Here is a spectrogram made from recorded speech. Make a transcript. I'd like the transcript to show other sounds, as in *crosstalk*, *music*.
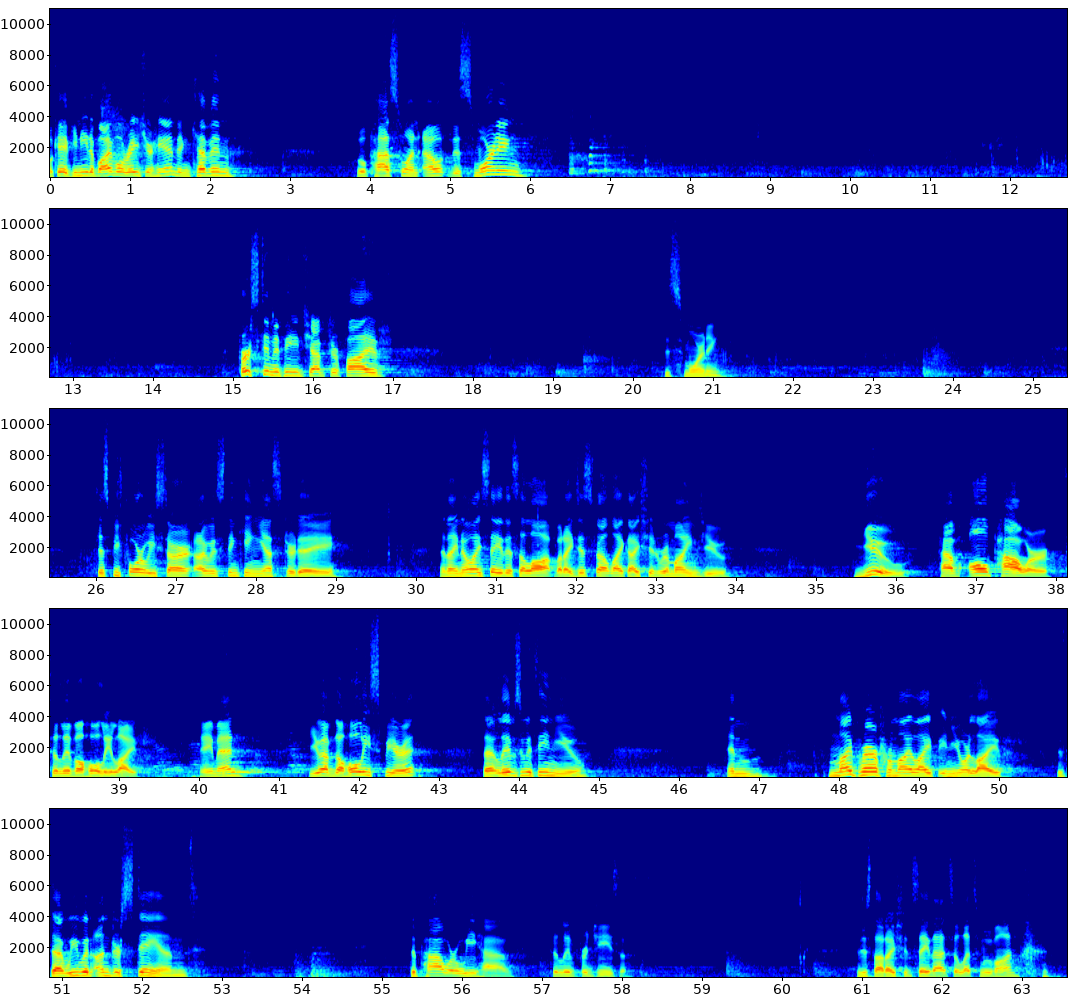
Okay, if you need a Bible, raise your hand, and Kevin will pass one out this morning. First Timothy chapter 5 this morning. Just before we start, I was thinking yesterday and I know I say this a lot, but I just felt like I should remind you you have all power to live a holy life. Amen? You have the Holy Spirit that lives within you. And my prayer for my life in your life is that we would understand the power we have to live for Jesus. I just thought I should say that, so let's move on.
